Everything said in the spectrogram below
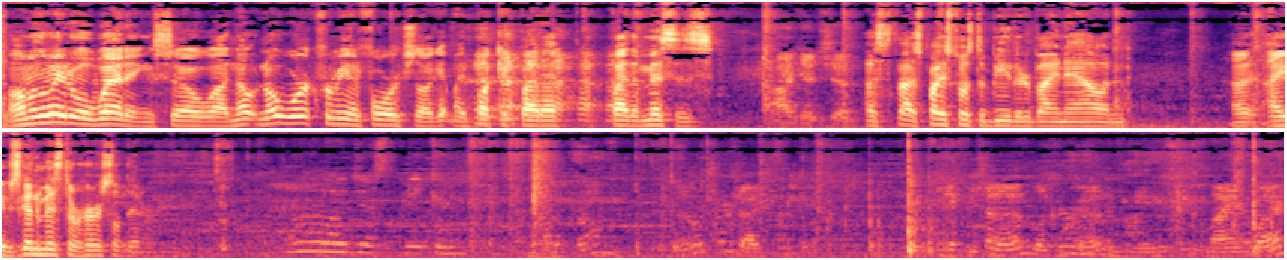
I'm on the way to a wedding, so uh, no no work for me, unfortunately. I'll get my bucket by the by the missus. I get you. I was, I was probably supposed to be there by now, and I, I was going to miss the rehearsal dinner. Oh, just peeking. No problem. No charge. Take your time, look around. If you need anything, mind your way.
